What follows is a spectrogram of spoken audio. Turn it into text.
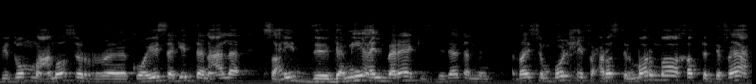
بيضم عناصر كويسة جدا على صعيد جميع المراكز بداية من الرئيس مبولحي في حراسة المرمى خط الدفاع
